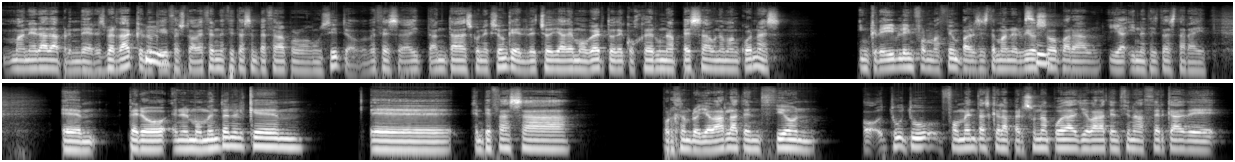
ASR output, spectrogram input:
manera de aprender. Es verdad que lo que mm. dices tú, a veces necesitas empezar por algún sitio. A veces hay tanta desconexión que el hecho ya de moverte o de coger una pesa, una mancuerna, es increíble información para el sistema nervioso para, y, necesitas estar ahí. Em, pero en el momento en el que mm, eh, empiezas a, por ejemplo, llevar la atención, o tú, tú fomentas que la persona pueda llevar atención acerca de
